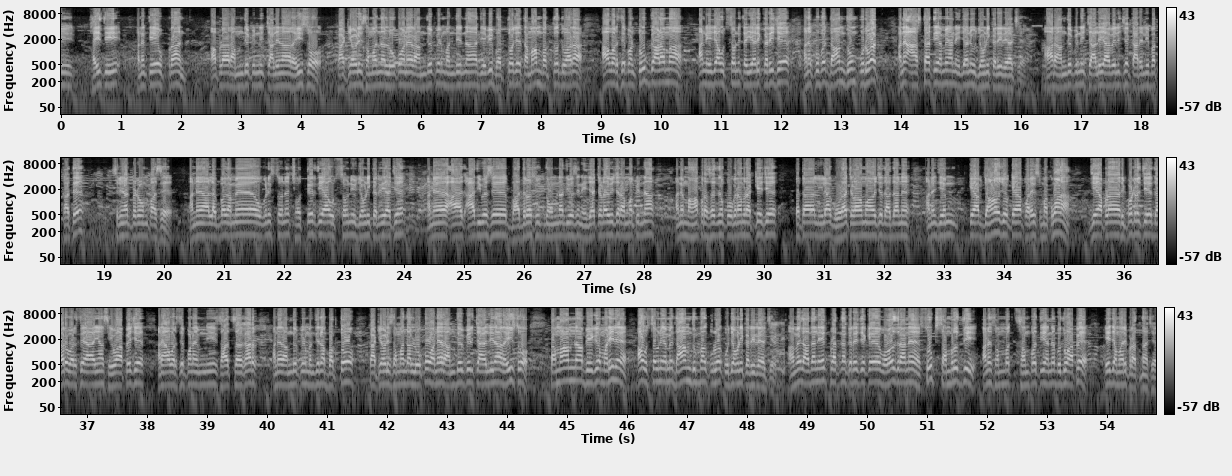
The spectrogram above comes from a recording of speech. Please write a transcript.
થઈ હતી અને તે ઉપરાંત આપણા રામદેવપીરની ચાલીના રહીશો, કાઠિયાવાડી સમાજના લોકો અને રામદેવપીર મંદિરના જે બી ભક્તો છે, તમામ ભક્તો દ્વારા આ વર્ષે પણ ટૂંક ગાળામાં આ નેજા ઉત્સવની તૈયારી કરી છે અને ખૂબ જ ધામધૂમપૂર્વક અને આસ્થાથી અમે આ નેજાની ઉજવણી કરી રહ્યા છે. આ રામદેવપીરની ચાલી આવેલી છે કારેલીબાગ ખાતે. શ્રીનાથ પેટ્રોલ પાસે. અને લગભગ અમે ઓગણીસો ને છોતેરથી આ ઉત્સવની ઉજવણી કરી રહ્યા છે. અને આ આ દિવસે ભાદ્ર સુદ નોમના દિવસે નેજા ચડાવીએ છીએ રામાપીરના અને મહાપ્રસાદનો પ્રોગ્રામ રાખીએ છીએ તથા લીલા ઘોડા ચડાવવામાં આવે છે દાદાને. અને જેમ કે આપ જાણો છો કે આ પરેશ મકવાણા જે આપણા રિપોર્ટર છે, દર વર્ષે આ અહીંયા સેવા આપે છે અને આ વર્ષે પણ એમની સાથ સહકાર અને રામદેવપીર મંદિરના ભક્તો, કાઠિયાવાડી સમાજના લોકો અને રામદેવપીર ચાલીના રહીશો તમામના ભેગે મળીને આ ઉત્સવની અમે ધામધૂમપૂર્વક ઉજવણી કરી રહ્યા છીએ. અમે દાદાને એ જ પ્રાર્થના કરીએ છીએ કે વડોદરાને સુખ સમૃદ્ધિ અને સંપત્તિ અને બધું આપે, એ જ અમારી પ્રાર્થના છે.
